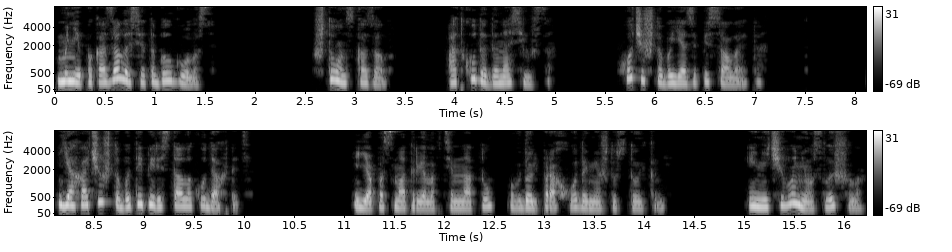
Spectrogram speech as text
Мне показалось, это был голос. Что он сказал? Откуда доносился? Хочешь, чтобы я записала это? Я хочу, чтобы ты перестала кудахтать. Я посмотрела в темноту вдоль прохода между стойками и ничего не услышала,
